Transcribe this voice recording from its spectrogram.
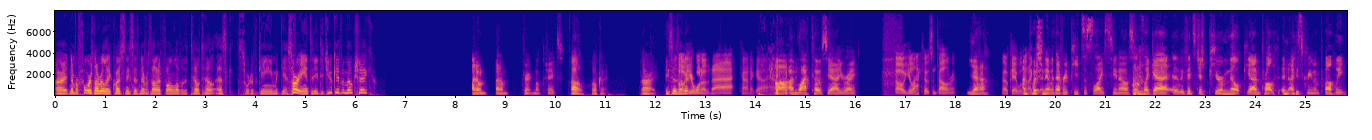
All right, number four is not really a question. He says, "Never thought I'd fall in love with a Telltale esque sort of game again." Sorry, Anthony, did you give a milkshake? I don't um drink milkshakes. Oh, okay. All right. He says, Oh, you're one of that kind of guy. huh? Uh, I'm lactose. Yeah, you're right. oh, you're lactose intolerant. Yeah, Okay, well then I'm I pushing get it with every pizza slice. You know, so it's like, yeah, if it's just pure milk, yeah, I'm probably and ice cream. I'm probably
